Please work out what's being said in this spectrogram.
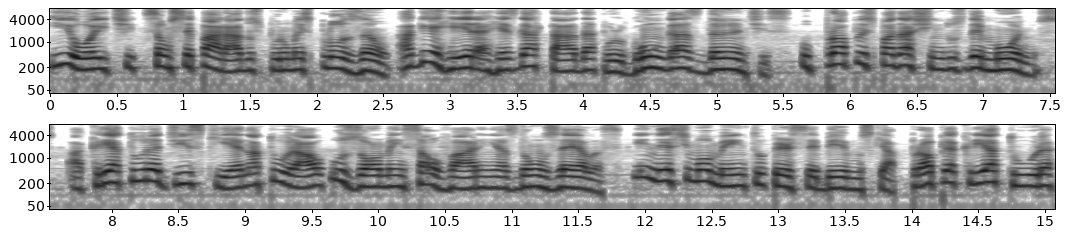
e Oichi são separados por uma explosão. A guerreira é resgatada por Gongas Dantes, o próprio espadachim dos demônios. A criatura diz que é natural os homens salvarem as donzelas. E neste momento percebemos que a própria criatura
